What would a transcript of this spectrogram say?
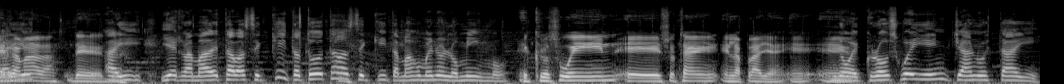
en ahí, Ramada. De, de- ahí, y el Ramada estaba cerquita, todo estaba cerquita, más o menos lo mismo. El Crossway Inn, eh, eso está en, en la playa. eh, eh, no, el Crossway Inn ya no está ahí.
